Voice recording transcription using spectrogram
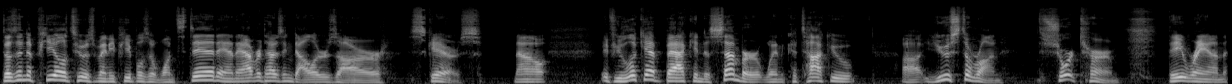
doesn't appeal to as many people as it once did, and advertising dollars are scarce. Now, if you look at back in December when Kotaku uh, used to run short term, they ran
